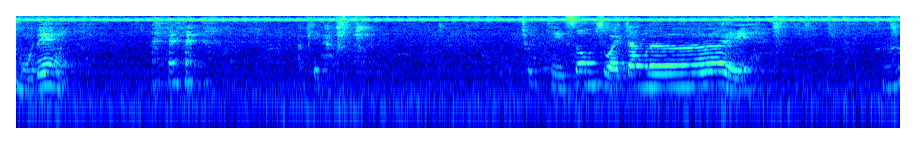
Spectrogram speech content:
หมูเด้งโอเคค่ะ ชุดสีส้มสวยจังเลยหืม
